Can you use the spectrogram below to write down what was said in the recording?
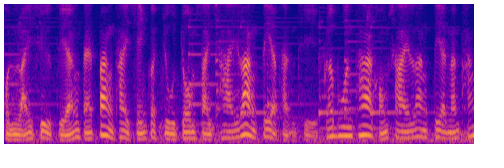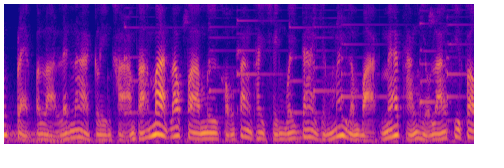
คนไร้ชื่อเสียง แต่ตั้งไทเชงก็จู่โจมใส่ชายร่างเตี้ยทันที กระบวนท่าของชายร่างเตี้ยนั้นทั้งแปลกประหลาดและน่าเกรงขาม สามารถรับฝ่ามือของตั้งไทเชงไว้ได้อย่างไม่ลำบาก แม้ถังเหี่ยวล้างที่เฝ้า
